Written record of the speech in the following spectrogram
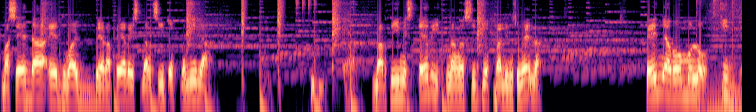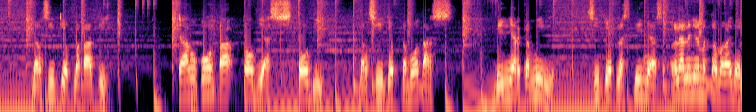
Maceda Edward Vera Perez ng City of Manila. Martinez Eric ng City of Valenzuela, Peña Romulo Kid ng City of Makati, Chanco Ta Tobias Toby ng City of Nabotas, Villar Camille, City of Las Piñas. Alala niyo naman to mga idol,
